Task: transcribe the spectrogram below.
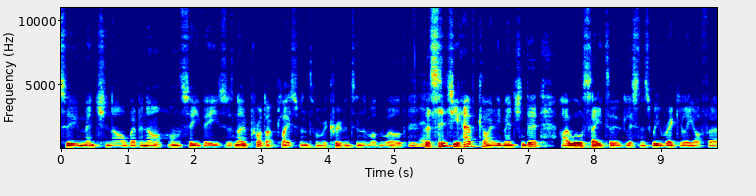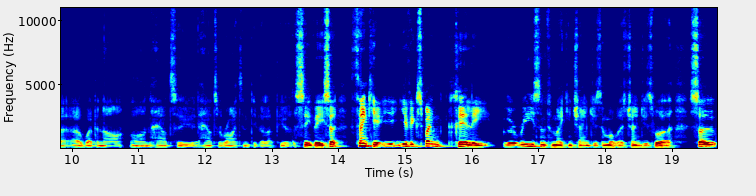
to mention our webinar on CVs. There's no product placement on recruitment in the modern world. No. But since you have kindly mentioned it, I will say to listeners we regularly offer a webinar on how to how to write and develop your CV. So thank you. You've explained clearly the reason for making changes and what those changes were. So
